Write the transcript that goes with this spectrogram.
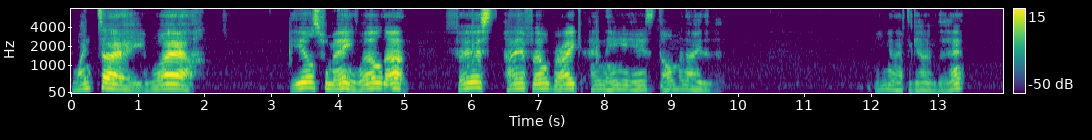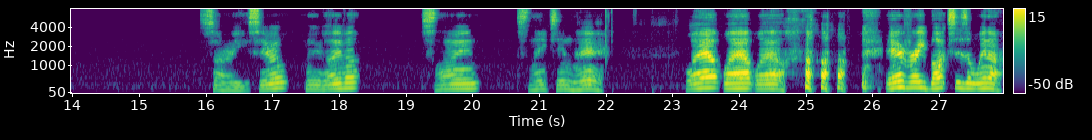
20. Wow. Eels for me. Well done. First AFL break and he is dominated it. You're going to have to go over there. Sorry, Cyril. Move over. Sloane sneaks in there. Wow, wow, wow. Every box is a winner.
